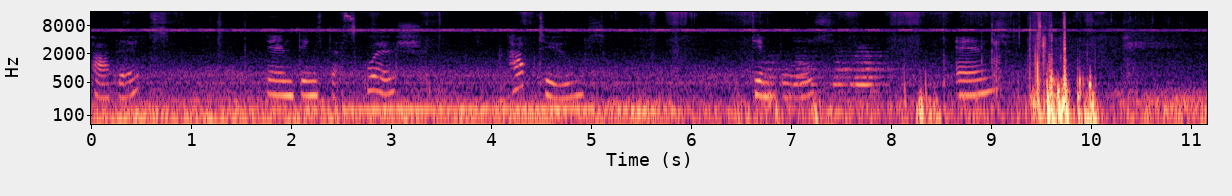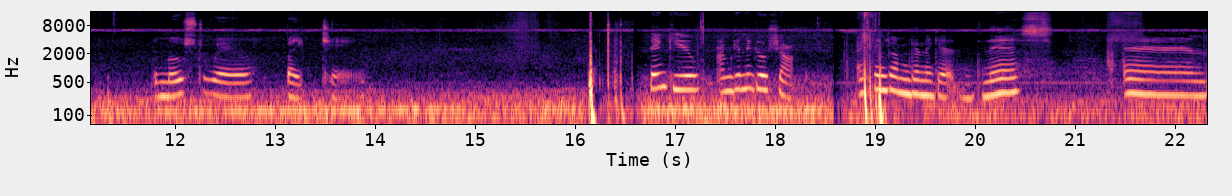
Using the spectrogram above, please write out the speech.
poppets, then things that squish, pop tubes, dimples, and the most rare bike chain. Thank you. I'm gonna go shop. I think I'm gonna get this and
